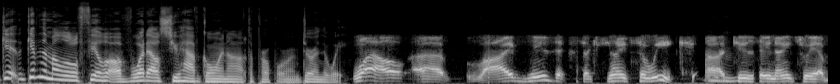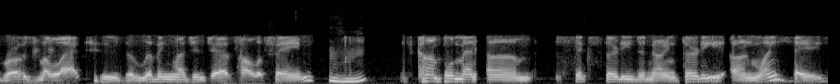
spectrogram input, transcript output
give, give them a little feel of what else you have going on at the Purple Room during the week. Well, uh, live music six nights a week. Uh, mm-hmm. Tuesday nights we have Rose Millette, who's a Living Legend Jazz Hall of Fame. Mm-hmm. It's compliment um, six thirty to nine thirty on Wednesdays.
